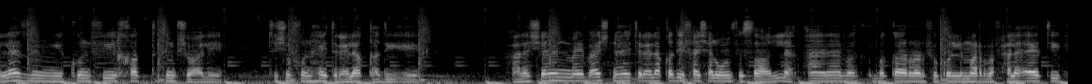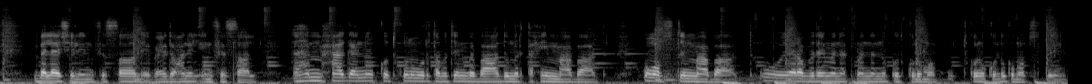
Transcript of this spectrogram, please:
لازم يكون في خط تمشوا عليه تشوفوا نهاية العلاقة دي إيه. علشان ما يبقاش نهاية العلاقة دي فشل وانفصال. لا أنا بك- بكرر في كل مرة في حلقاتي بلاش الانفصال ابعدوا عن الانفصال. أهم حاجة أنكم تكونوا مرتبطين ببعض ومرتاحين مع بعض ومبسوطين مع بعض. ويا رب دايما أتمنى أنكم. تكونوا كلكم مبسوطين.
